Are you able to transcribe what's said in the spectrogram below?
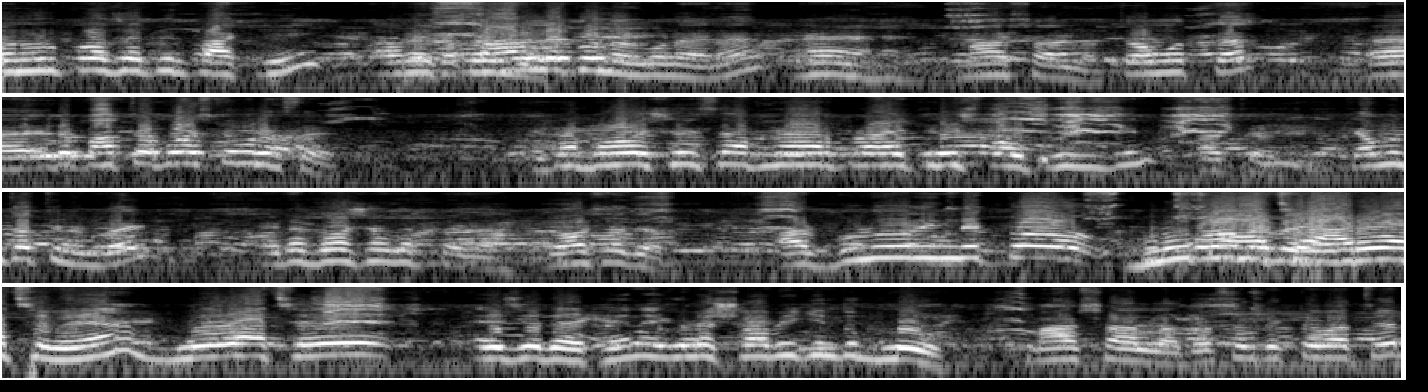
অনুর প্রজাতির পাখি। অনেক পারলে মনে হয় না? হ্যাঁ হ্যাঁ। মাশাআল্লাহ চমৎকার। এটা বাচ্চা বয়স কেমন আছে? এটা বয়স হয়েছে আপনার প্রায় তিরিশ পঁয়ত্রিশ দিন। আচ্ছা কেমন চাচ্ছিলেন ভাই? এটা দশ হাজার টাকা। দশ হাজার। আর ব্লু রিংনেক তো ব্লু আছে। আরও আছে ভাইয়া। ব্লু আছে এই যে দেখেন এগুলো সবই কিন্তু ব্লু। মাশাআল্লাহ দর্শক দেখতে পাচ্ছেন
